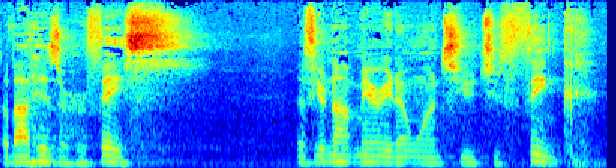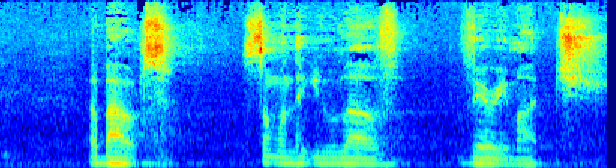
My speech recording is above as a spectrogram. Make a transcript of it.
about his or her face. If you're not married, I want you to think about someone that you love very much.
